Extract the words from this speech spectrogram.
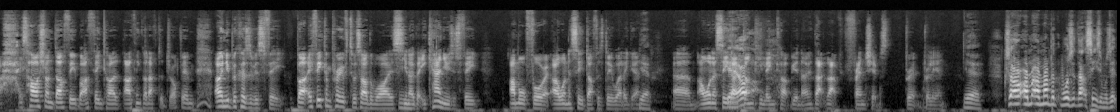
ah, it's harsh on Duffy, but I think I I think I'd have to drop him only because of his feet. But if he can prove to us otherwise, you know that he can use his feet, I'm all for it. I want to see Duffers do well again. Yeah. Um, I want to see Yeah, that donkey link up. You know that that friendship's br- brilliant. Yeah, because I, I remember was it that season? Was it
